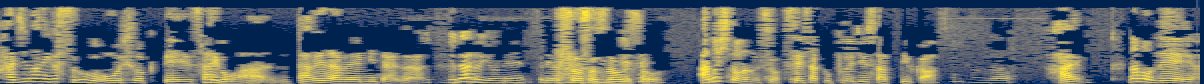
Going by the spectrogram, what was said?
始まりがすごく面白くて、最後は、ダメダメみたいな。ぐだるよね。それは。そうそうそうそう。あの人なんですよ。制作プロデューサーっていうか。そうなんだ。はい。なので、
